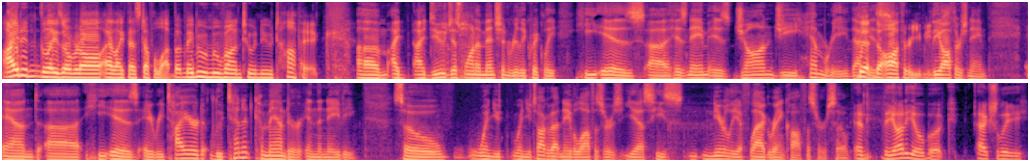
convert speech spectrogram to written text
I didn't glaze over at all. I like that stuff a lot. But maybe we move on to a new topic. Um, I, I do just want to mention really quickly. He is uh, his name is John G. Hemry. That The, is the author, you mean? the author's name, and uh, he is a retired lieutenant commander in the Navy. So when you when you talk about naval officers, yes, he's nearly a flag rank officer. So And the audiobook actually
